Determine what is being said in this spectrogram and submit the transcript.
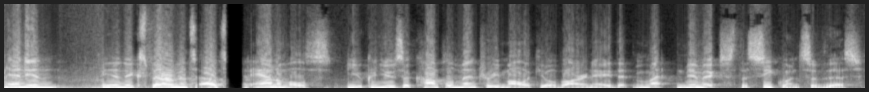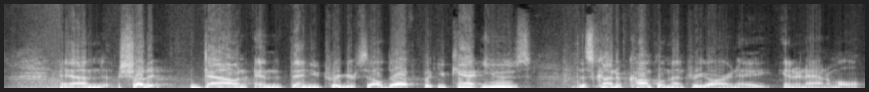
and in in experiments outside animals, you can use a complementary molecule of RNA that mimics the sequence of this and shut it down, and then you trigger cell death. But you can't use this kind of complementary RNA in an animal,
